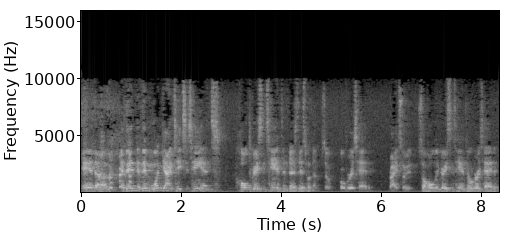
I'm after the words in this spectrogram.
And um, and then and then one guy takes his hands, holds Grayson's hands, and does this with him. So over his head, right? So so holding Grayson's hands over his head.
